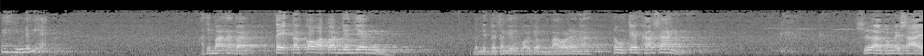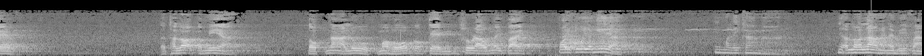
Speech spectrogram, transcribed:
นี่อยู่อย่างนี้อธิบายท่านก่อน เตะตะก้อตอนเย็นๆบัณฑิตตอนนี้หัวจมเบาเลยนะแล้ววงเกงขาสั้น เสื้อก็ไม่ใส่แต่ทะเลาะกับเมียตบหน้าลูกโมโหก็เก่งสู้เราไม่ไป ปล่อยตัวอย่างนี้อะนี่มาเลกามานี่อัลลอฮ์เล่าให้นบีฟัง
